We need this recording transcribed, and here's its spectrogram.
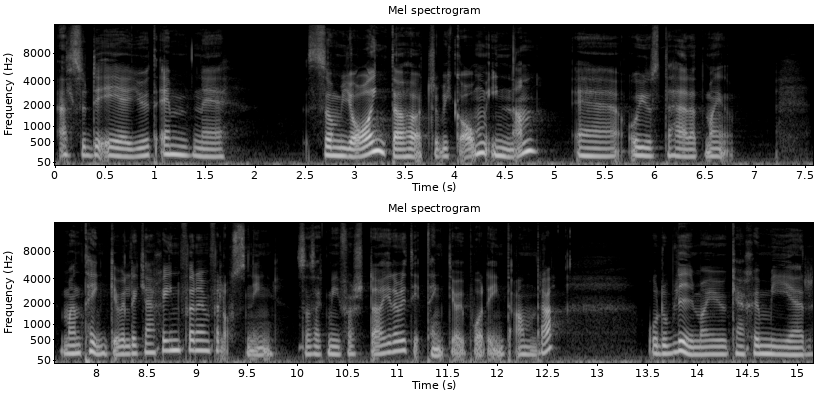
Alltså det är ju ett ämne som jag inte har hört så mycket om innan. Eh, och just det här att man, man tänker väl det kanske inför en förlossning. Som sagt, min första graviditet tänkte jag ju på det, inte andra. Och då blir man ju kanske mer...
